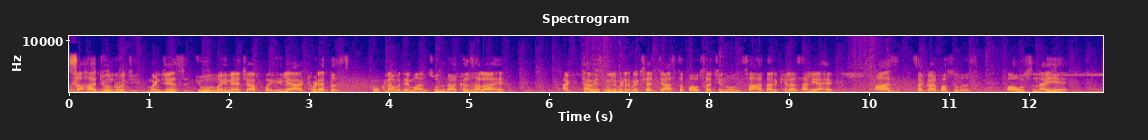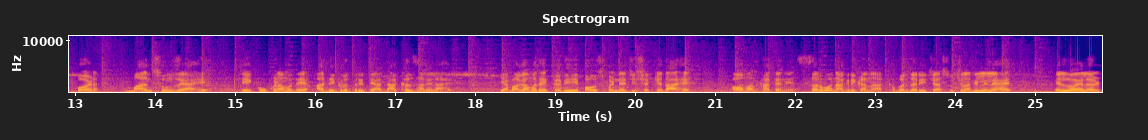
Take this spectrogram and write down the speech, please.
सहा जून रोजी म्हणजेच जून महिन्याच्या पहिल्या आठवड्यातच कोकणामध्ये मान्सून दाखल झाला आहे. अठ्ठावीस मिलीमीटरपेक्षा जास्त पावसाची नोंद सहा तारखेला झाली आहे. आज सकाळपासूनच पाऊस नाहीये पण मान्सून जे आहे ते कोकणामध्ये अधिकृतरित्या दाखल झालेलं आहे. या भागामध्ये कधीही पाऊस पडण्याची शक्यता आहे. हवामान खात्याने सर्व नागरिकांना खबरदारीच्या सूचना दिलेल्या आहेत. येल्लो अलर्ट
